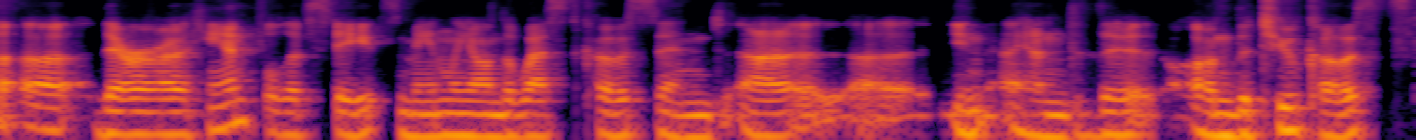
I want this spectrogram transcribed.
uh, there are a handful of states, mainly on the West Coast and uh, uh, in, and the on the two coasts,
